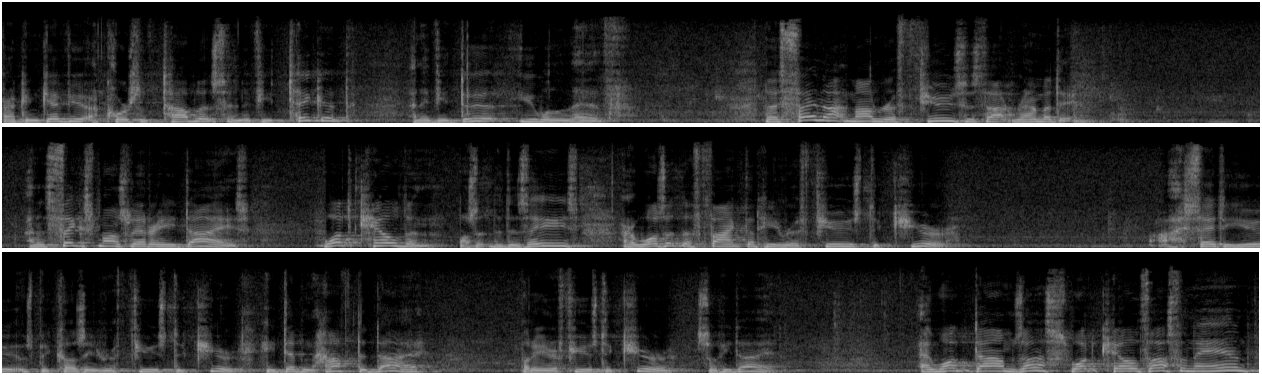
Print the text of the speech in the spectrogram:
or I can give you a course of tablets, and if you take it and if you do it, you will live. Now, say that man refuses that remedy, and six months later he dies. What killed him? Was it the disease, or was it the fact that he refused the cure? I say to you, it was because he refused the cure. He didn't have to die, but he refused to cure, so he died. And what damns us, what kills us in the end?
